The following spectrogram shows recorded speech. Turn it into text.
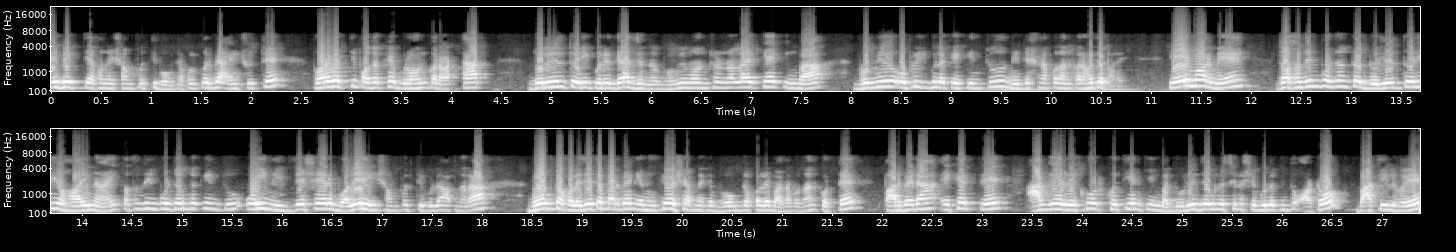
এই ব্যক্তি এখন এই সম্পত্তি ভোগ দখল করবে। আইন সূত্রে পরবর্তী পদক্ষেপ গ্রহণ করা, অর্থাৎ দলিল তৈরি করে দেওয়ার জন্য ভূমি মন্ত্রণালয়কে কিংবা ভূমি অফিসগুলোকে কিন্তু নির্দেশনা প্রদান করা হতে পারে। এই মর্মে যতদিন পর্যন্ত দলিল তৈরি হয় নাই, ততদিন পর্যন্ত কিন্তু ওই নির্দেশের বলেই সম্পত্তিগুলো আপনারা ভোগ দখলে যেতে পারবেন এবং কেউ এসে আপনাকে ভোগ দখলে বাধা প্রদান করতে পারবে না। এক্ষেত্রে আগের রেকর্ড খতিয়ান কিংবা দলিল যেগুলো ছিল, সেগুলো কিন্তু অটো বাতিল হয়ে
